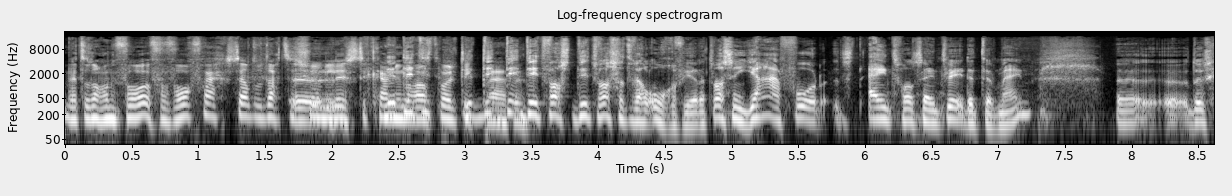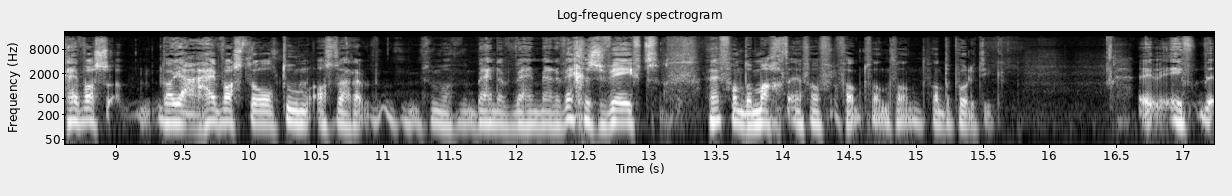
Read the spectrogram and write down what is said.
Werd er nog een voor- vervolgvraag gesteld? Of dacht de Eh, journalist, ik ga nu dit- politiek dit, praten? dit, dit was, dit was het wel ongeveer. Het was een jaar voor het eind van zijn tweede termijn. Eh, eh, dus hij was, nou ja, hij was er al toen als het ware bijna, bijna weggezweefd hè, van de macht en van, van, van, van, van de politiek. Even,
